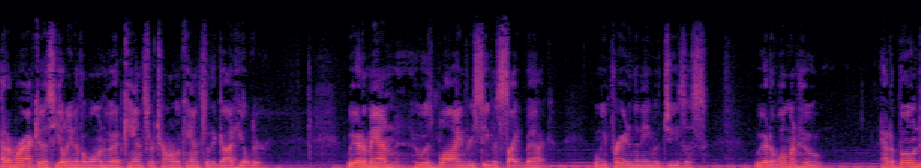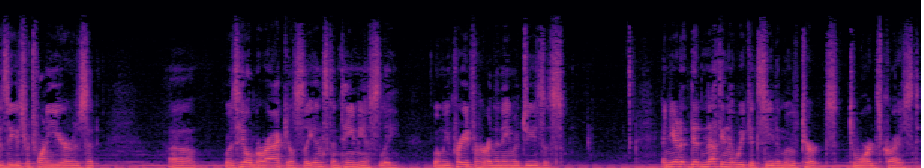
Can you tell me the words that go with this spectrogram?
had a miraculous healing of a woman who had cancer, terminal cancer, that God healed her. We had a man who was blind receive his sight back when we prayed in the name of Jesus. We had a woman who had a bone disease for 20 years that uh, was healed miraculously, instantaneously, when we prayed for her in the name of Jesus. And yet it did nothing that we could see to move Turks towards Christ.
